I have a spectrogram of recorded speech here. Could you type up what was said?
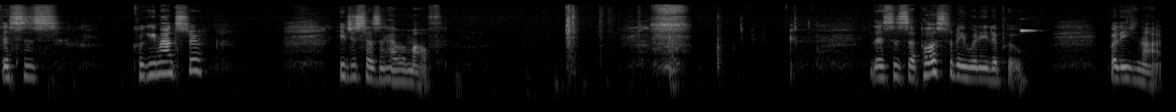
This is Cookie Monster. He just doesn't have a mouth. This is supposed to be Winnie the Pooh, but he's not.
